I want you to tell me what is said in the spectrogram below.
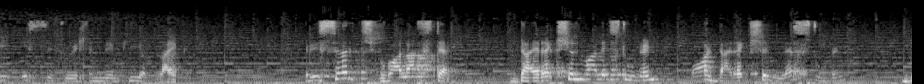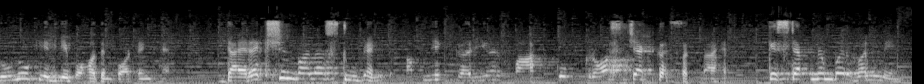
की इस सिचुएशन में भी अप्लाई कर रिसर्च वाला स्टेप डायरेक्शन वाले स्टूडेंट और डायरेक्शन लेस स्टूडेंट दोनों के लिए बहुत इंपॉर्टेंट है। डायरेक्शन वाला स्टूडेंट अपने करियर पाथ को क्रॉस चेक कर सकता है। कि स्टेप नंबर वन में?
